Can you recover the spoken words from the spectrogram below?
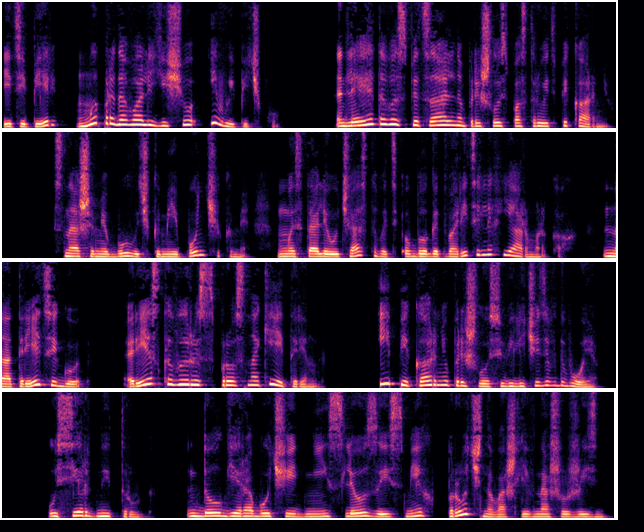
и теперь мы продавали еще и выпечку. Для этого специально пришлось построить пекарню. С нашими булочками и пончиками мы стали участвовать в благотворительных ярмарках. На третий год резко вырос спрос на кейтеринг, и пекарню пришлось увеличить вдвое. Усердный труд, Долгие рабочие дни, слезы и смех прочно вошли в нашу жизнь.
